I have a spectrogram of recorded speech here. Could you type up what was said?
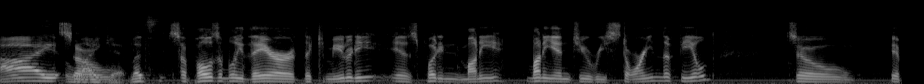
I So- like it. Let's. supposedly there the community is putting money money into restoring the field so it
